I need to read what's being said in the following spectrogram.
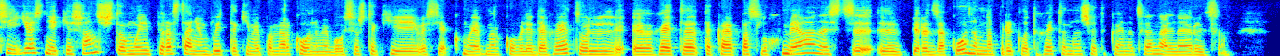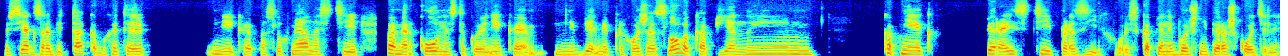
Ці ёсць нейкі шанс што мы перастанем быць такімі памяркоўнымі? Бо ўсё ж такі вось як мы абмяркоўвалі дагэтуль гэта такая паслухмянасць перад законам напрыклад гэта наша такая нацыянальная рыса вось як зрабіць так каб гэтая нейкая паслухмянасці памяркоўнасць такое нейкае не вельмі прыхожае слова каб яны каб неяк перайсці праз іх вось каб яны больш не перашкодзілі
